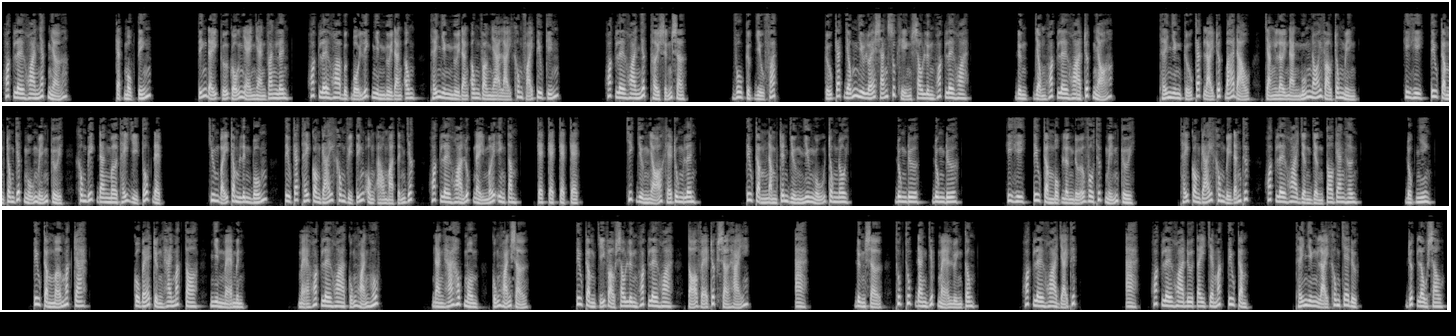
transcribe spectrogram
Hoắc Lê Hoa nhắc nhở. Cạch một tiếng. Tiếng đẩy cửa gỗ nhẹ nhàng vang lên. Hoắc Lê Hoa bực bội liếc nhìn người đàn ông, thế nhưng người đàn ông vào nhà lại không phải tiêu kiếm. Hoắc Lê Hoa nhất thời sững sờ. Vô cực diệu pháp. Cửu cát giống như lóe sáng xuất hiện sau lưng hoắc lê hoa. Đừng, giọng hoắc lê hoa rất nhỏ. Thế nhưng cửu cát lại rất bá đạo, chặn lời nàng muốn nói vào trong miệng. Hi hi, tiêu cầm trong giấc ngủ mỉm cười, không biết đang mơ thấy gì tốt đẹp. Chương 704, tiêu cát thấy con gái không vì tiếng ồn ào mà tỉnh giấc, hoắc lê hoa lúc này mới yên tâm, kẹt kẹt kẹt kẹt. Chiếc giường nhỏ khẽ rung lên. Tiêu cầm nằm trên giường như ngủ trong nôi. Đung đưa, đung đưa. Hi hi, tiêu cầm một lần nữa vô thức mỉm cười. Thấy con gái không bị đánh thức, hoắc lê hoa dần dần to gan hơn. Đột nhiên. Tiêu cầm mở mắt ra. Cô bé trừng hai mắt to, nhìn mẹ mình. Mẹ hoắc lê hoa cũng hoảng hốt. Nàng há hốc mồm, cũng hoảng sợ. Tiêu cầm chỉ vào sau lưng hoắc lê hoa, tỏ vẻ rất sợ hãi. À! Đừng sợ, Thúc Thúc đang giúp mẹ luyện công. Hoắc Lê Hoa giải thích. À, Hoắc Lê Hoa đưa tay che mắt tiêu cầm. Thế nhưng lại không che được. Rất lâu sau.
